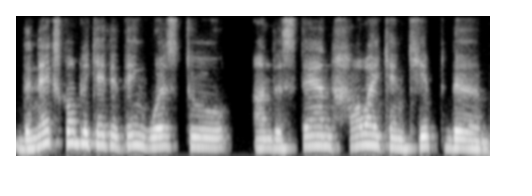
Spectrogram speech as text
the next complicated thing was to understand how I can keep the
